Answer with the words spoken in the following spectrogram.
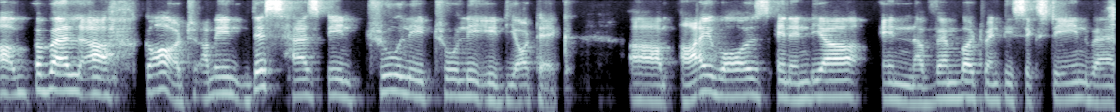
Uh, well, uh, God, I mean, this has been truly, truly idiotic. Um, I was in India in November 2016 when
